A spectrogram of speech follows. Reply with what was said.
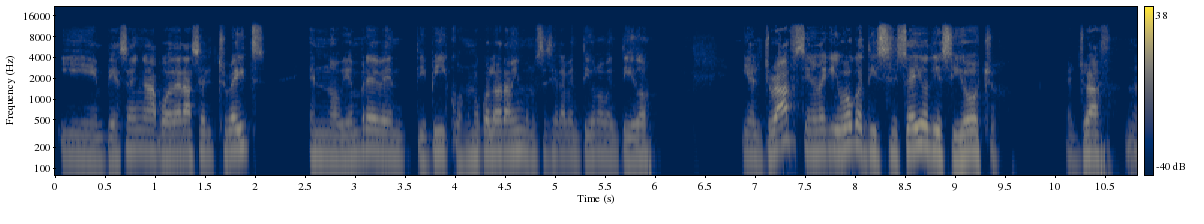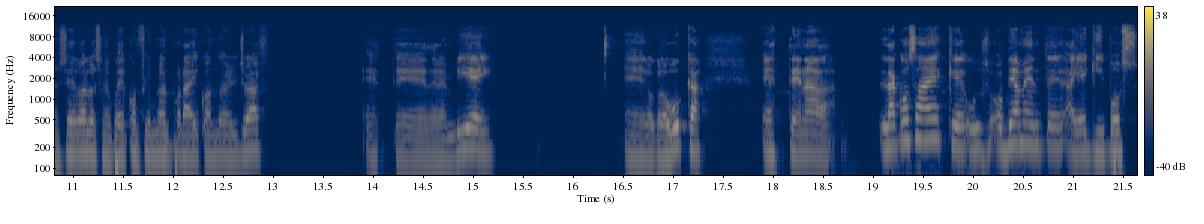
y empiezan a poder hacer trades en noviembre 20 y pico, no me acuerdo ahora mismo, no sé si era 21 o 22. Y el draft, si no me equivoco, es 16 o 18. El draft. No sé, Eduardo, si me puedes confirmar por ahí cuando es el draft este, de la NBA. Eh, lo que lo busca. Este, nada. La cosa es que obviamente hay equipos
